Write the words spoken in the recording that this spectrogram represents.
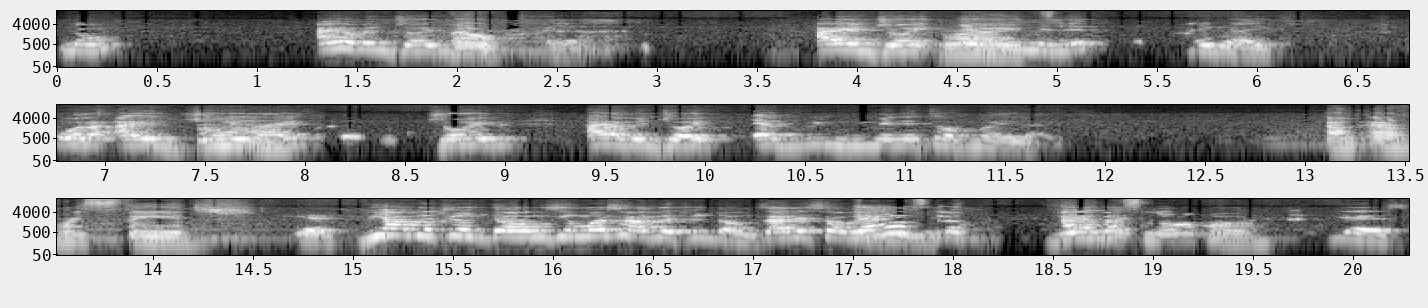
No. I have enjoyed my no? life. I enjoy right. every minute of my life. Well, I enjoy mm. life. I enjoyed, I have enjoyed every minute of my life. And every stage. Yes. We have little downs. You must have little downs. That is how yes, yeah, and that's normal. Yes,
